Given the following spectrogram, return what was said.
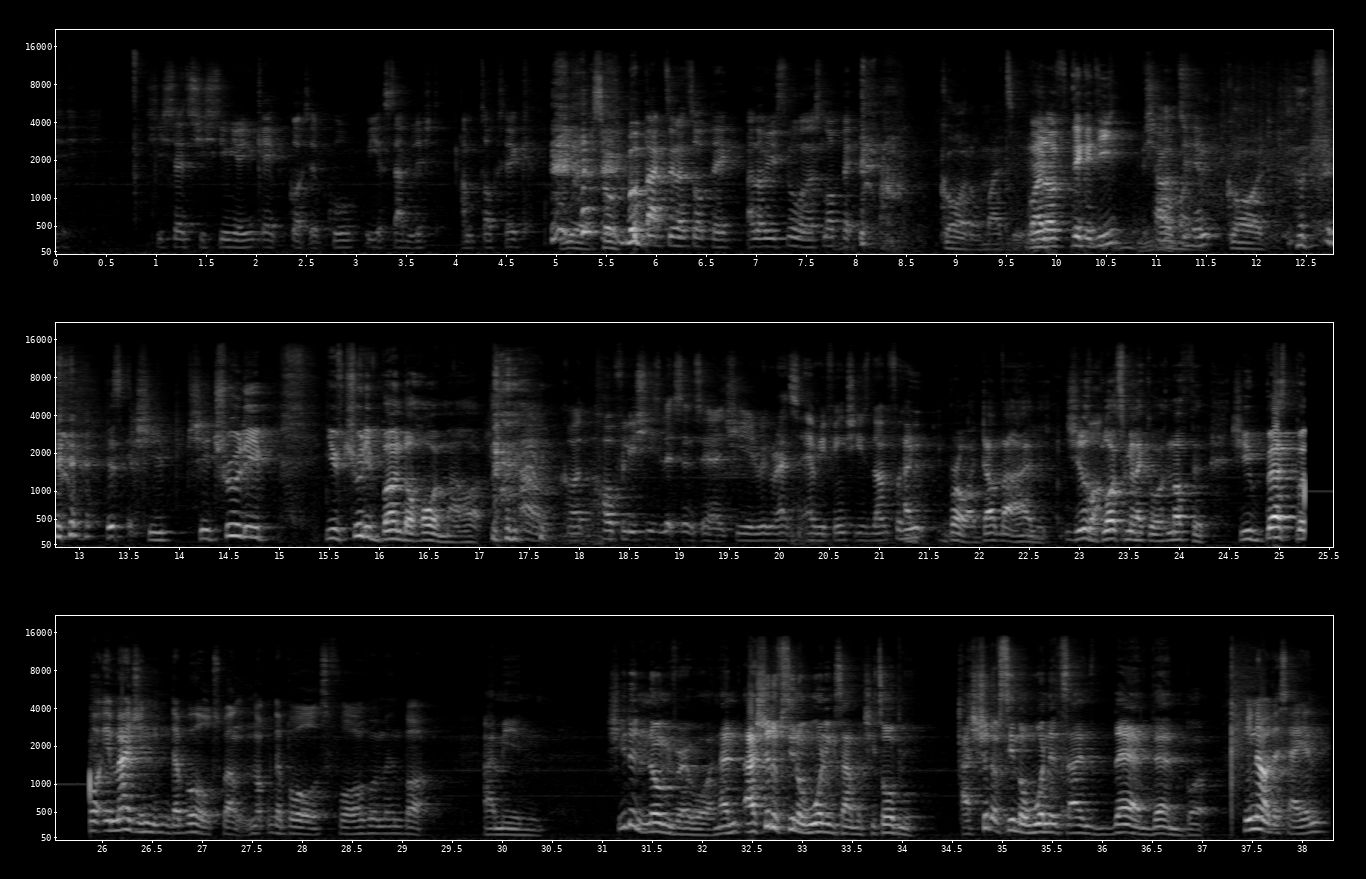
she says she's seen your UK gossip. Cool. We established. I'm toxic. Yeah. So But back to the topic. I know you still wanna slop it. God Almighty. One of Diggity. Shout Oh out to him. God. this, she she truly, you've truly burned a hole in my heart. Oh God. Hopefully she's listened to it and she regrets everything she's done for I, you. bro, I doubt that highly. She just What? blocked me like it was nothing. She best, but Well, imagine the balls. Well, not the balls for a woman, but I mean, she didn't know me very well, and I, I should have seen a warning sign when she told me. I should have seen the warning signs there and then, but you know the saying.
